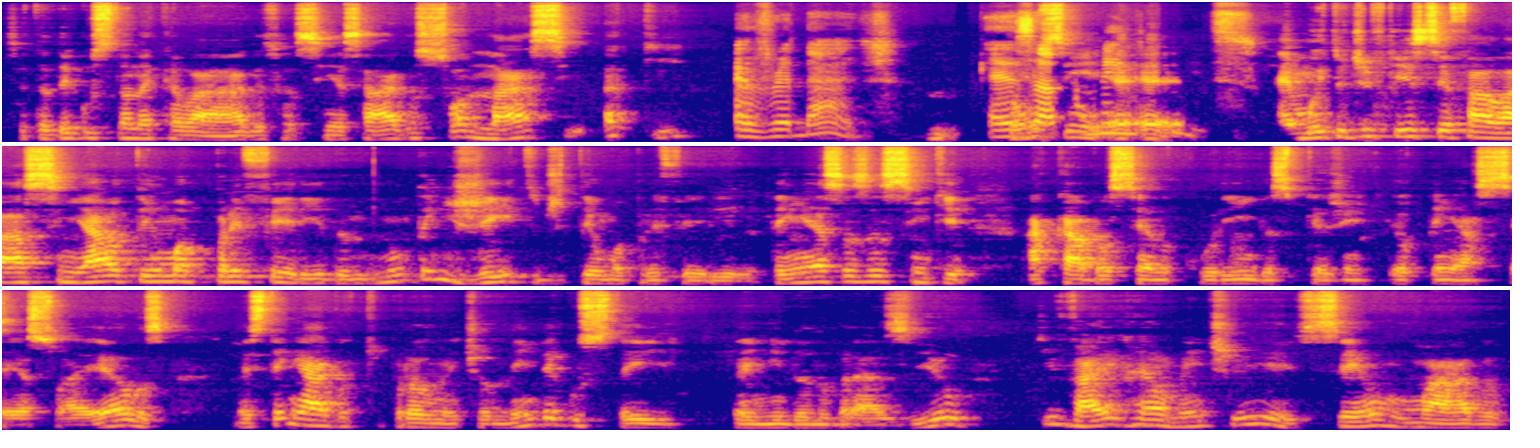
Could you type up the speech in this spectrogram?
você está degustando aquela água, assim, essa água só nasce aqui. É verdade. É então, exatamente assim, é, isso. É muito difícil você falar assim, ah, eu tenho uma preferida. Não tem jeito de ter uma preferida. Tem essas assim que acabam sendo coringas porque a gente, eu tenho acesso a elas, mas tem água que provavelmente eu nem degustei ainda no Brasil, que vai realmente ser uma água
